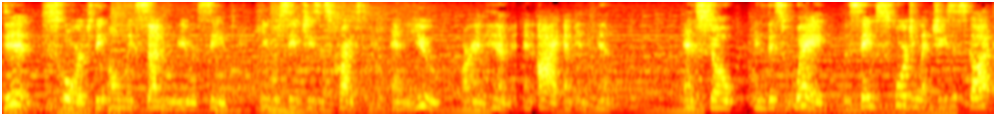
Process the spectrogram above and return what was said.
did scourge the only Son who He received. He received Jesus Christ, and you are in Him, and I am in Him. And so, in this way, the same scourging that Jesus got,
